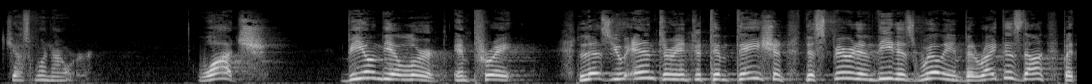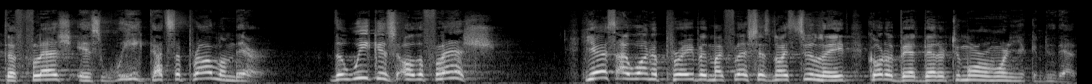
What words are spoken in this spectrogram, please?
Just one hour. Watch. Be on the alert and pray. Lest you enter into temptation. The spirit indeed is willing, but write this down, but the flesh is weak. That's the problem there the weakest of the flesh. Yes, I want to pray, but my flesh says, no, it's too late. Go to bed better. Tomorrow morning you can do that.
